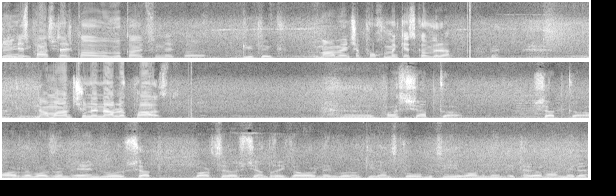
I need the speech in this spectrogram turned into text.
նույնիսկ փաստեր կա, վկայություններ կա։ Գիտեք, հիմա ամեն ինչը փոխում ենք այսքան վրա։ Նամանդ չունենալը փաստ։ Փաստ շատ կա։ Շատ կա։ Առնվազն այն, որ շատ բարձրաստիճան ղեկավարներ, որոնք իրանց կողմից են եւ անում են այդ հրամանները,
